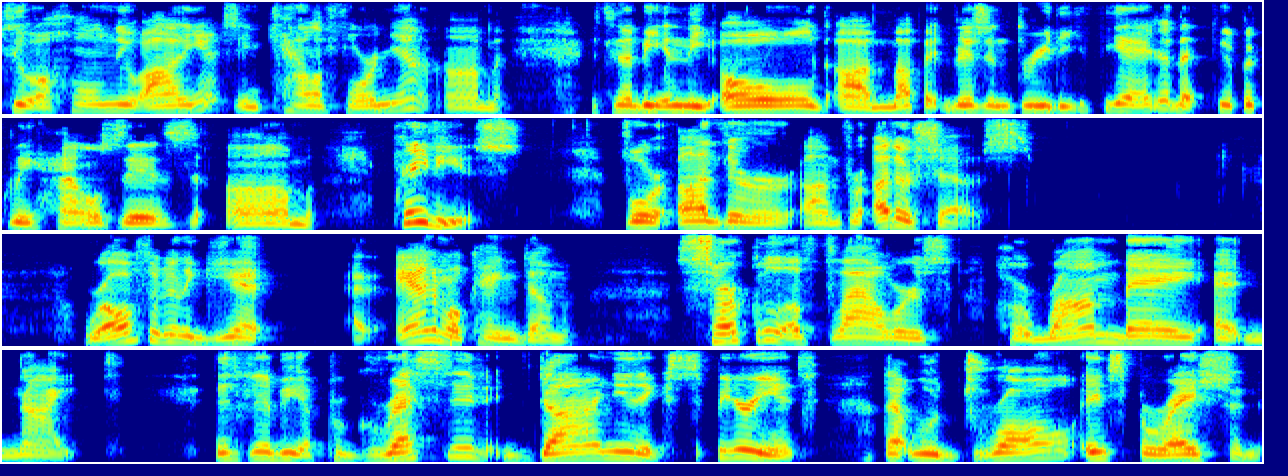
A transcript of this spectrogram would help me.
to a whole new audience in California. Um, it's going to be in the old uh, Muppet Vision 3D theater that typically houses um, previews for other um, for other shows. We're also going to get at Animal Kingdom Circle of Flavors Harambe at Night. It's going to be a progressive dining experience that will draw inspiration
